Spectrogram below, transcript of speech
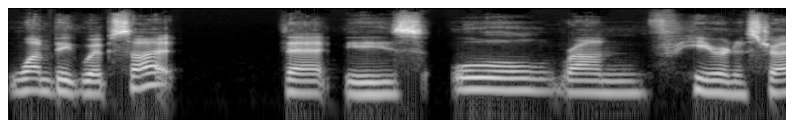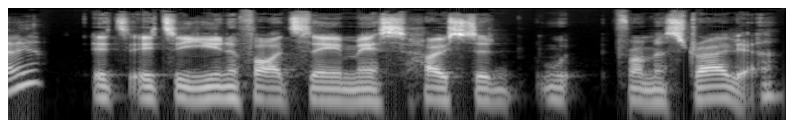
one big website that is all run here in Australia. It's it's a unified CMS hosted w- from Australia.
